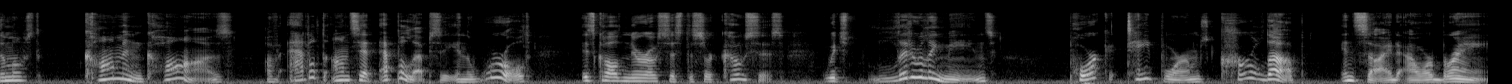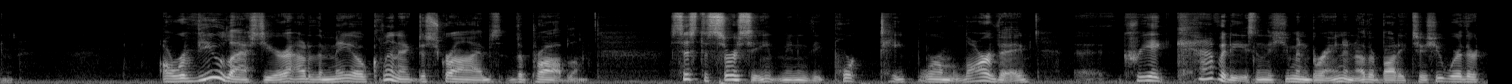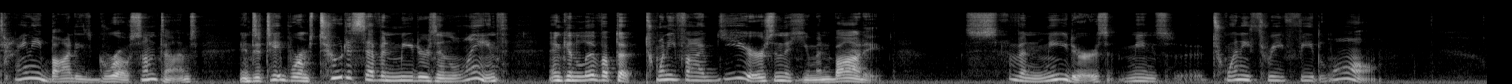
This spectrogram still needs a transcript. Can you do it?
The most common cause of adult-onset epilepsy in the world is called neurocysticercosis, which literally means pork tapeworms curled up inside our brain. A review last year out of the Mayo Clinic describes the problem. Cysticerci, meaning the pork tapeworm larvae, create cavities in the human brain and other body tissue where their tiny bodies grow, sometimes into tapeworms 2 to 7 meters in length, and can live up to 25 years in the human body. 7 meters means uh, 23 feet long.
